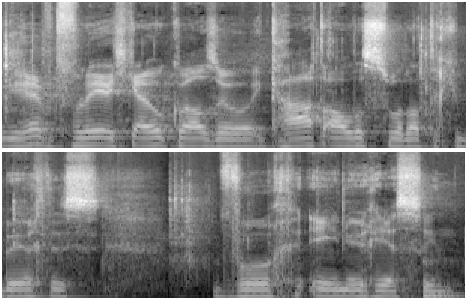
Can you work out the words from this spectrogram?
begrijp het volledig. Ik heb ook wel zo. Ik haat alles wat er gebeurd is voor één uur gisteren.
